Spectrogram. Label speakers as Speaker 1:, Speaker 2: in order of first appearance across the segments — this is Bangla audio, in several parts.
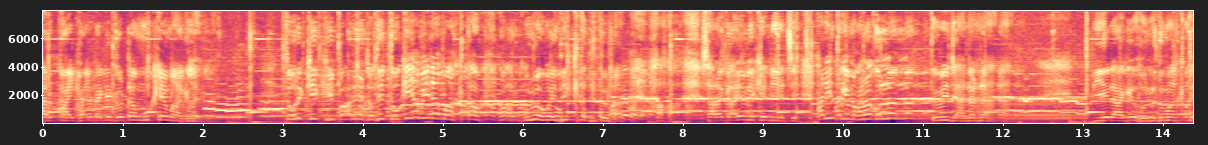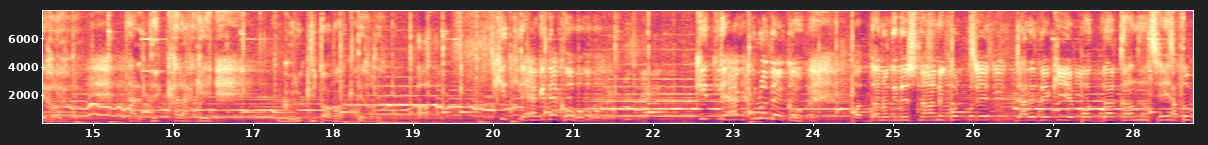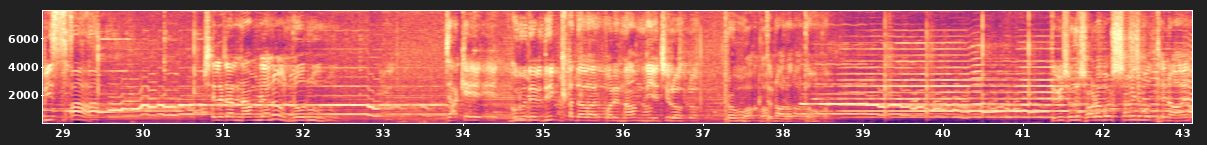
Speaker 1: আর পায়খানাটাকে গোটা মুখে মাখলেন। তোর কি কৃপারে যদি তোকে আমি না মাখতাম আমার গুরু আমায় দীক্ষা দিত না। সারা গায়ে মেখে নিয়েছে। আরে তোকে মানা করলাম? তুমি জানো না বিয়ের আগে হলুদ মাখতে হয় আর দীক্ষার আগে গুরু কৃপা মাখতে হয়। কি ত্যাগ দেখো কি ত্যাগগুলো দেখো। পদ্মা নদীতে স্নান করছে যারে দেখি এ পদ্মা কাঁদছে এত বিশ্বাস। ছেলেটার নাম জানো? নরু। যাকে গুরুদেব দীক্ষা দেওয়ার পরে নাম দিয়েছিল প্রভু ভক্ত নরোত্তম। তুমি শুধু সরগোস্বামীর মধ্যে নয়,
